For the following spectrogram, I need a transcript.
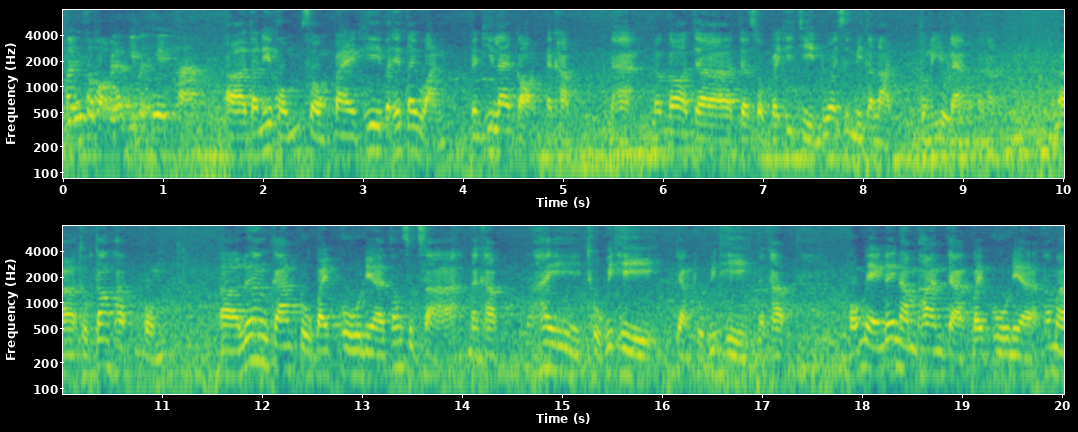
ตอนนี้ส่งออกไปแล้วกี่ประเทศคะอาตอนนี้ผมส่งไปที่ประเทศไต้หวันเป็นที่แรกก่อนนะครับนะฮะแล้วก็จะจะส่งไปที่จีนด้วยซึ่งมีตลาดตรงนี้อยู่แล้วนะครับอ่า ถูกต้องครับผมเรื่องการปลูกใบพลูเนี่ยต้องศึกษานะครับให้ถูกวิธีอย่างถูกวิธีนะครับผมเองได้นำพันธุ์จากใบพลูเนี่ยเข้ามา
